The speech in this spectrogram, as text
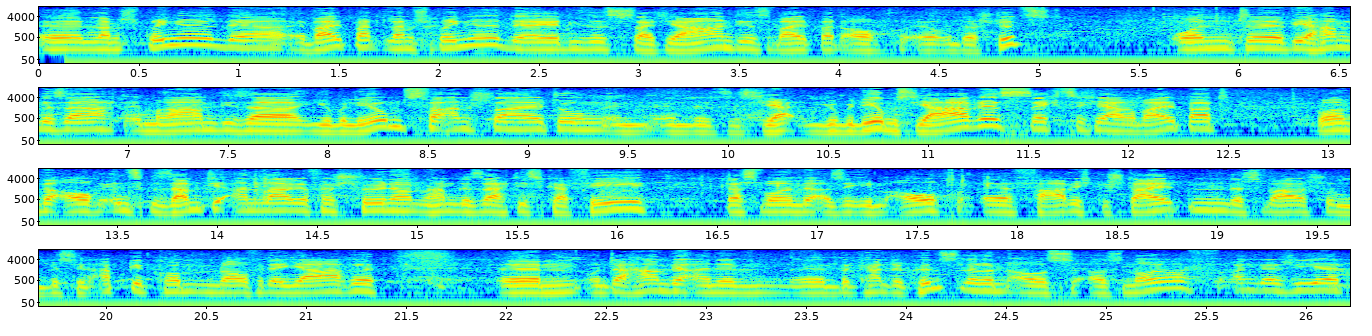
äh, Lammspringe, der Waldbad Lammspringe, der ja dieses seit Jahren dieses Waldbad auch äh, unterstützt. Und äh, wir haben gesagt, im Rahmen dieser Jubiläumsveranstaltung, in, in des Jahr, Jubiläumsjahres, 60 Jahre Waldbad, wollen wir auch insgesamt die Anlage verschönern und haben gesagt, dieses Café, das wollen wir also eben auch äh, farbig gestalten. Das war schon ein bisschen abgekommen im Laufe der Jahre. Ähm, und da haben wir eine äh, bekannte Künstlerin aus, aus Neuhof engagiert,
